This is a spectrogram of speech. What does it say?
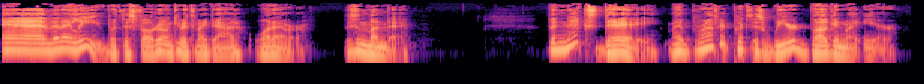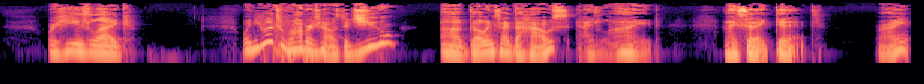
And then I leave with this photo and give it to my dad, whatever. This is Monday. The next day, my brother puts this weird bug in my ear where he's like, When you went to Robert's house, did you uh, go inside the house? And I lied. And I said I didn't. Right.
